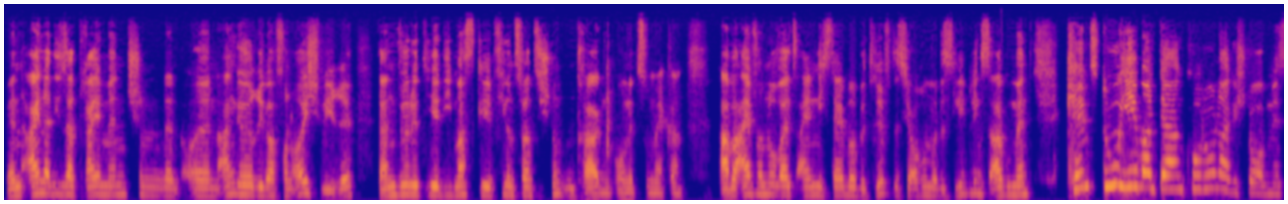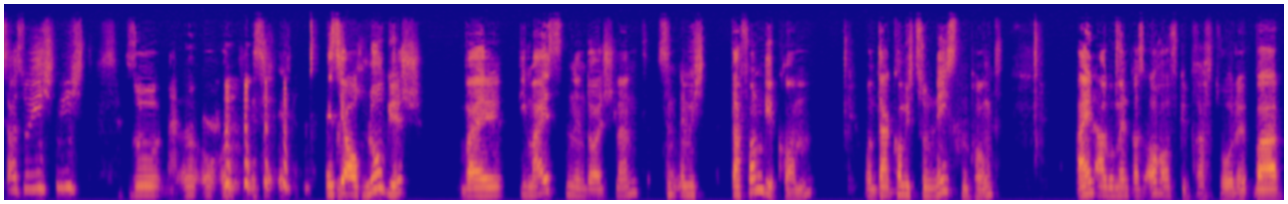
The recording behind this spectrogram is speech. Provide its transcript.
Wenn einer dieser drei Menschen ein Angehöriger von euch wäre, dann würdet ihr die Maske 24 Stunden tragen, ohne zu meckern. Aber einfach nur, weil es einen nicht selber betrifft, ist ja auch immer das Lieblingsargument. Kennst du jemanden, der an Corona gestorben ist? Also ich nicht. So, ist, ist ja auch logisch, weil die meisten in Deutschland sind nämlich davon gekommen, und da komme ich zum nächsten Punkt. Ein Argument, was auch aufgebracht wurde, war,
